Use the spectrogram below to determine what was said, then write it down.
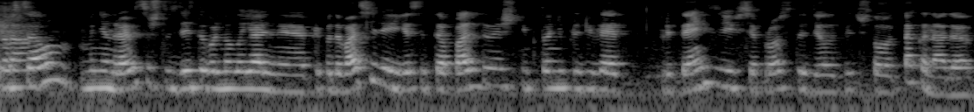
Но в целом мне нравится, что здесь довольно лояльные преподаватели, и если ты опаздываешь, никто не предъявляет претензий, все просто делают вид, что так и надо,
